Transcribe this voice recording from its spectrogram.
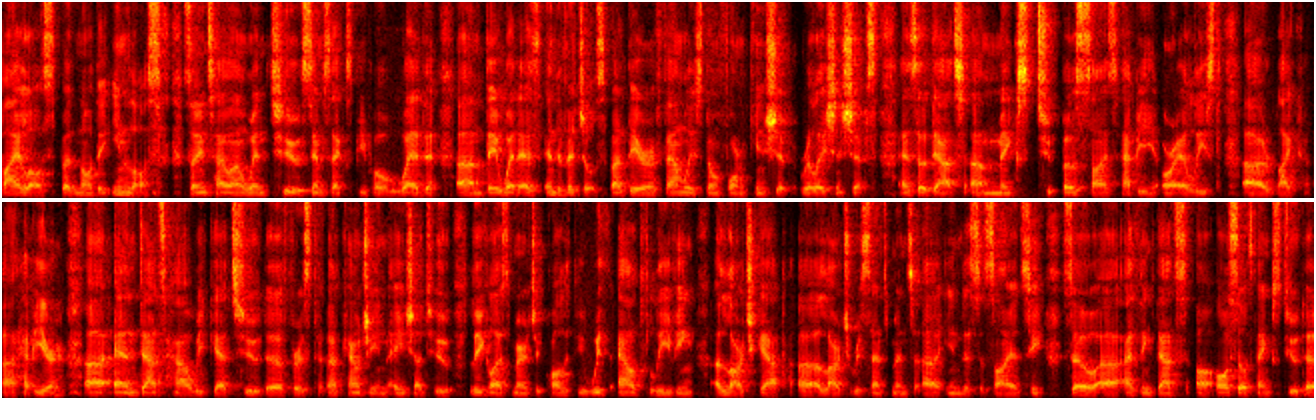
bylaws but not the in-laws. So in Taiwan, when two same-sex people people wed, um, they wed as individuals, but their families don't form kinship relationships. And so that um, makes both sides happy, or at least uh, like uh, happier. Uh, and that's how we get to the first uh, country in Asia to legalize marriage equality without leaving a large gap, uh, a large resentment uh, in the society. So I think that's also thanks to the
